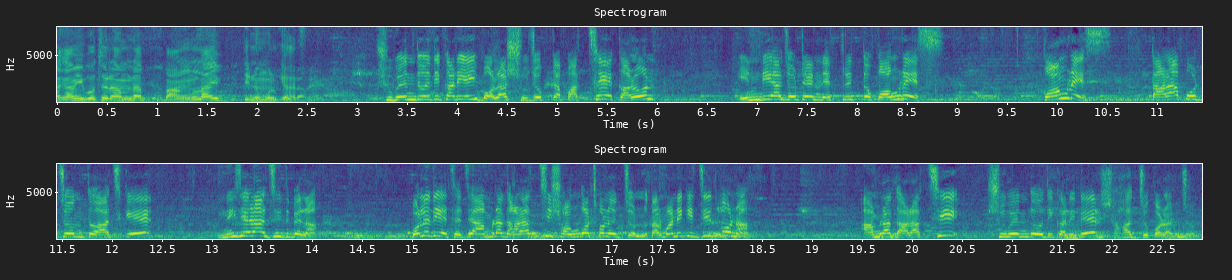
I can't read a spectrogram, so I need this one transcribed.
আগামী বছর আমরা বাংলায় তৃণমূলকে হারান শুভেন্দু অধিকারী এই বলার সুযোগটা পাচ্ছে কারণ ইন্ডিয়া জোটের নেতৃত্ব কংগ্রেস। কংগ্রেস তারা পর্যন্ত আজকে নিজেরা জিতবে না। বলে দিয়েছে যে আমরা দাঁড়াচ্ছি সংগঠনের জন্য। তার মানে কি জিতবো না? আমরা দাঁড়াচ্ছি শুভেন্দু অধিকারীদের সাহায্য করার জন্য।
